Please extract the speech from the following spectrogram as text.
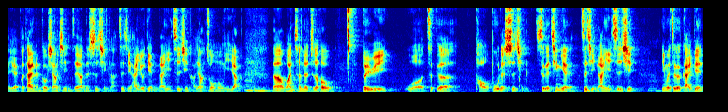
也不太能够相信这样的事情了，自己还有点难以置信，好像做梦一样。嗯那完成了之后，对于我这个跑步的事情，这个经验自己难以置信，因为这个改变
